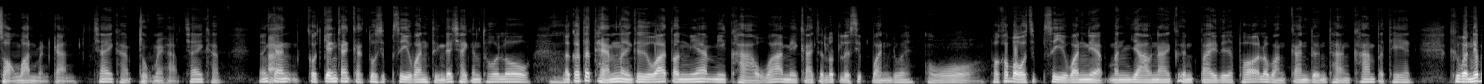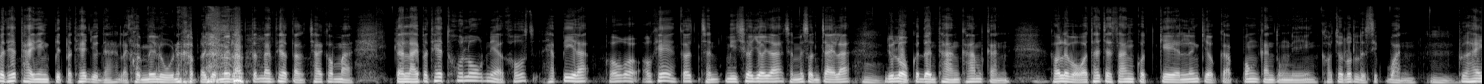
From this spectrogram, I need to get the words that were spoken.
12 วันเหมือนกัน ใช่ครับ ถูกไหมครับ ใช่ครับนั้นอะการกฎเกณฑ์การกักตัว 14 วันถึงได้ใช้กันทั่วโลก แล้วก็ถ้าแถมหน่อยคือว่าตอนนี้มีข่าวว่าอเมริกาจะลดเหลือ 10 วันด้วย โอ้เพราะเขาบอกว่า 14 วันเนี่ยมันยาวนานเกินไปโดยเฉพาะระหว่างการเดินทางข้ามประเทศ คือวันนี้ประเทศไทยยังปิดประเทศอยู่นะหลายคนไม่รู้นะครับเรายังไม่รับนักท่องเที่ยวต่างชาติเข้ามา แต่หลายประเทศทั่วโลกเนี่ยเขาแฮปปี้แล้วเขาก็โอเค ก็ฉันมีเชื้อเยอะแล้วฉันไม่สนใจแล้วอืมยุโรปก็เดินทางข้ามกัน เขาเลยบอกว่าถ้าจะสร้างกฎเกณฑ์เรื่องเกี่ยวกับป้องกันตรงนี้ เขาจะลดเหลือ 10 วันอืมเพื่อให้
